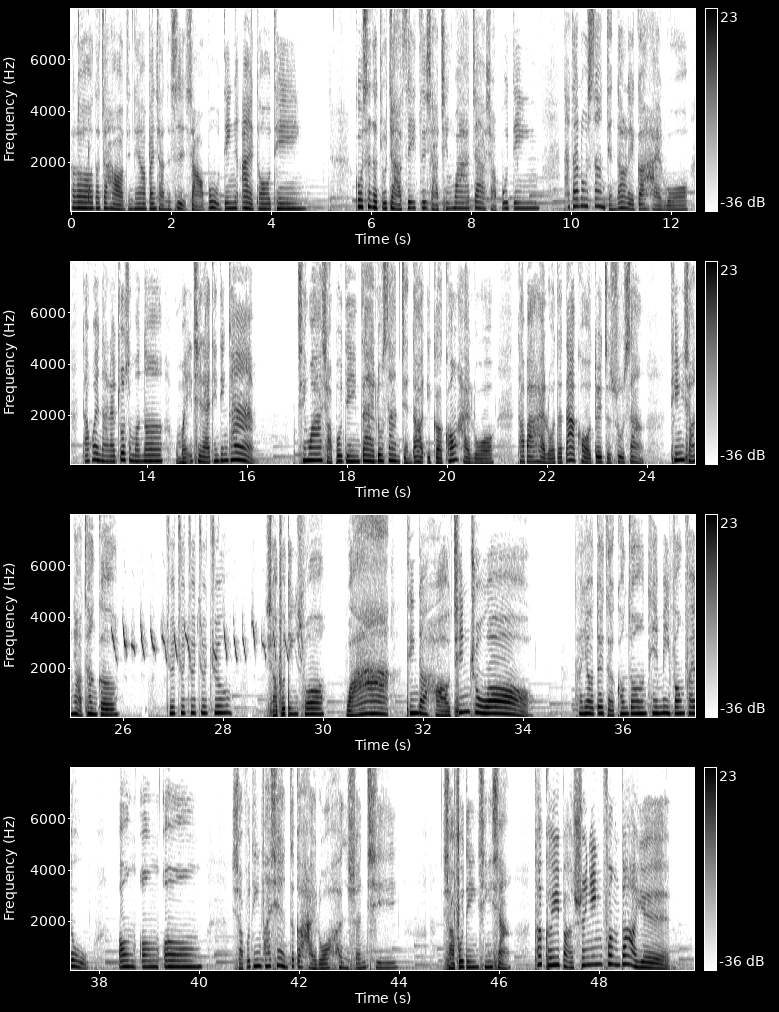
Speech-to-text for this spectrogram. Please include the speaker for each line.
Speaker 1: Hello，大家好，今天要分享的是小布丁爱偷听。故事的主角是一只小青蛙，叫小布丁。它在路上捡到了一个海螺，它会拿来做什么呢？我们一起来听听看。青蛙小布丁在路上捡到一个空海螺，它把海螺的大口对着树上，听小鸟唱歌，啾啾啾啾啾。小布丁说：“哇，听得好清楚哦！”他又对着空中听蜜蜂飞舞，嗡嗡嗡。小布丁发现这个海螺很神奇。小布丁心想：“它可以把声音放大耶！”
